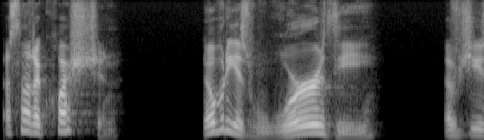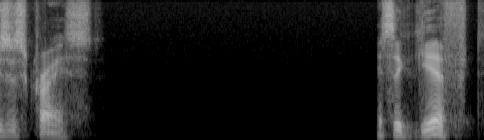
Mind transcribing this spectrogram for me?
That's not a question. Nobody is worthy of Jesus Christ. It's a gift.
